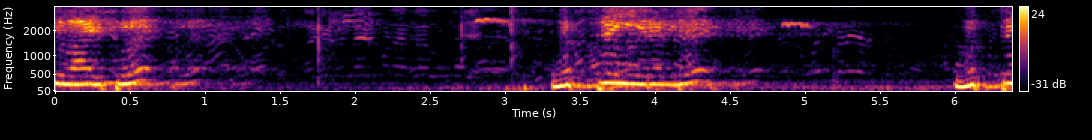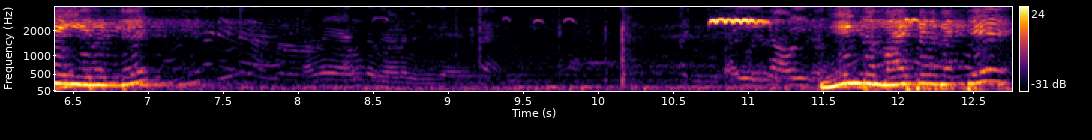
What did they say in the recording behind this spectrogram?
கடைசி வாய்ப்பு. ஒற்றை இரண்டு. ஒற்றை இரண்டு. மீண்டும் வாய்ப்பை பெற்று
